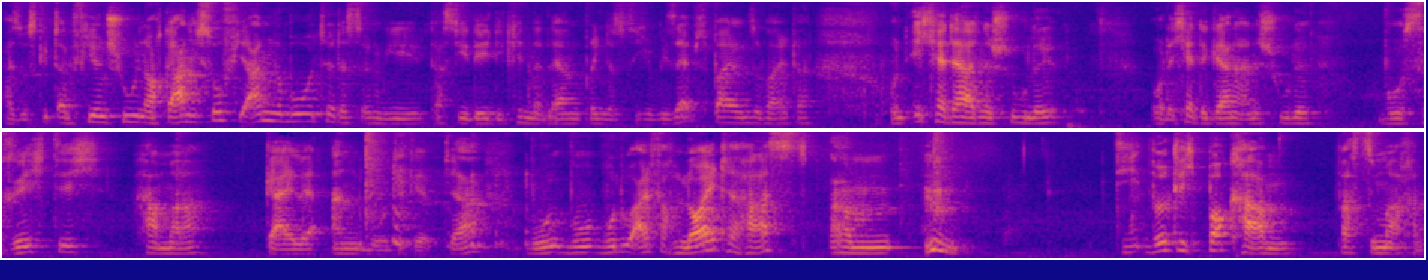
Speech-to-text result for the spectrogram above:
Also es gibt an vielen Schulen auch gar nicht so viele Angebote, dass irgendwie, dass die Idee, die Kinder lernen, bringt das sich irgendwie selbst bei und so weiter. Und ich hätte halt eine Schule, oder ich hätte gerne eine Schule, wo es richtig hammer geile Angebote gibt, ja, wo, wo, wo du einfach Leute hast, ähm, die wirklich Bock haben, was zu machen.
